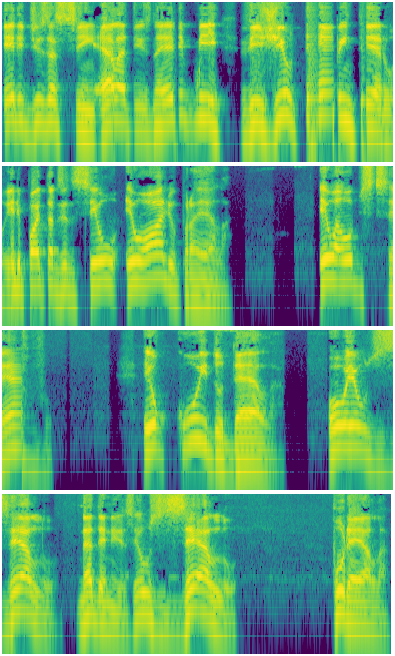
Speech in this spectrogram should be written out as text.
ele diz assim, ela diz, né? Ele me vigia o tempo inteiro. Ele pode estar dizendo assim, eu, eu olho para ela, eu a observo, eu cuido dela, ou eu zelo, né, Denise? Eu zelo por ela.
